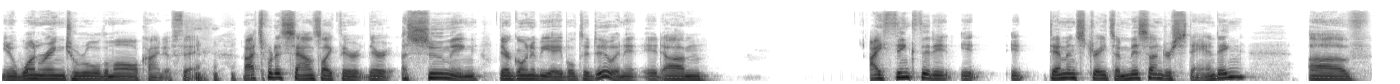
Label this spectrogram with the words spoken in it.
you know one ring to rule them all kind of thing. That's what it sounds like they're they're assuming they're going to be able to do. And it it um i think that it it it demonstrates a misunderstanding of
